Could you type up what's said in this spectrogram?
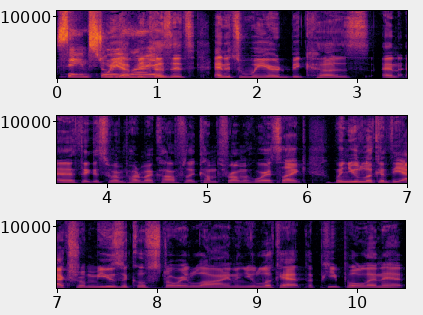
same storyline. Well, yeah, because it's and it's weird because and, and I think it's where part of my conflict comes from, where it's like when you look at the actual musical storyline and you look at the people in it,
